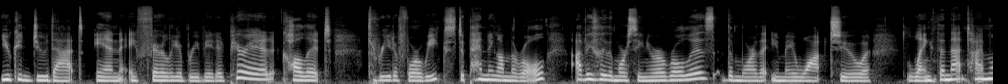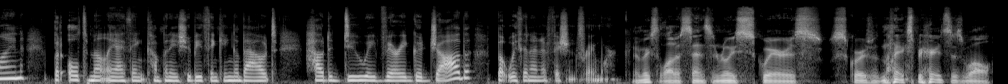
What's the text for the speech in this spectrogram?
you can do that in a fairly abbreviated period. Call it three to four weeks, depending on the role. Obviously, the more senior a role is, the more that you may want to lengthen that timeline. But ultimately, I think companies should be thinking about how to do a very good job, but within an efficient framework. It makes a lot of sense and really squares squares with my experience as well.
